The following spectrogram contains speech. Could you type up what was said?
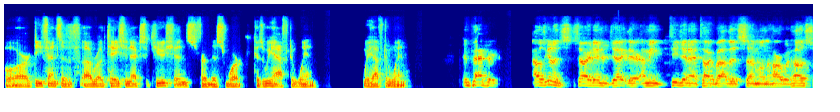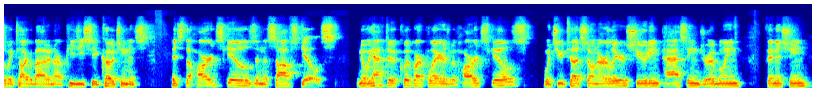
or defensive uh, rotation executions for this work because we have to win we have to win. And Patrick, I was going to, sorry to interject there. I mean, TJ and I talk about this some on the Hardwood Hustle. We talk about in our PGC coaching. It's, it's the hard skills and the soft skills. You know, we have to equip our players with hard skills, which you touched on earlier shooting, passing, dribbling, finishing,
